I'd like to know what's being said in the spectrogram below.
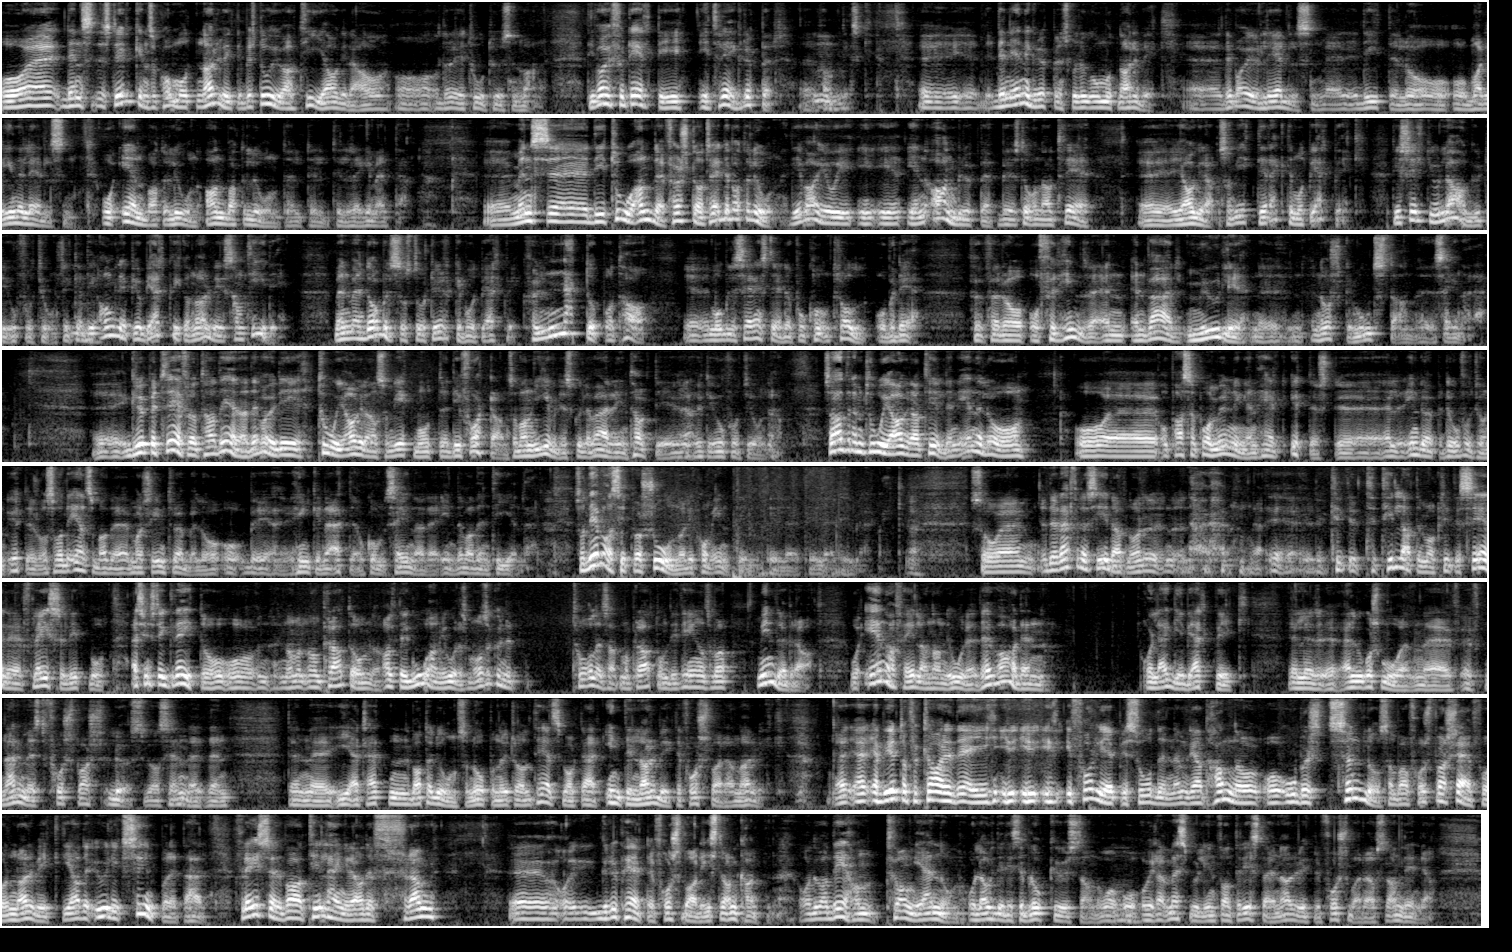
Og eh, den styrken som kom mot Narvik, det besto jo av ti jagere og, og, og drøye 2000 mann. De var jo fordelt i, i tre grupper, eh, mm. faktisk. Mm. Den ene gruppen skulle gå mot Narvik. Det var jo ledelsen med Ditel og, og marineledelsen. Og én bataljon, annen bataljon til, til, til, regimentet. Mens de to andre, første og tredje bataljon, de var jo i, i, i en annen gruppe bestående av tre jagere som gikk direkte mot Bjerkvik. De skilte jo lag ute i Ofotfjorden. slik at De angrep jo Bjerkvik og Narvik samtidig. Men med en dobbelt så stor styrke mot Bjerkvik. For nettopp å ta eh, mobiliseringsstedet og få kontroll over det. For, for å, å, forhindre enhver en mulig norsk motstand eh, senere. Eh, gruppe tre, for å ta det, det var jo de to jagerne som gikk mot de fortene som angivelig skulle være intakte ute i Ofotfjorden. Så hadde de to jagere til. Den ene lå og, eh, og passa på munningen helt ytterst, eh, eller innløpet til Ofotfjorden ytterst. Og så var det en som hadde maskintrøbbel og, og ble hinkende etter og kom seinere inn. Det var den tiende. Så det var situasjonen når de kom inn til, til, til, til Bjerkvik. Ja. Så eh, Det er derfor jeg sier at når tillater meg å kritisere Fleischer litt på Jeg syns det er greit å, å, når man prater om alt det gode han gjorde, så må man også kunne tåles at man prater om de tingene som var mindre bra. Og en av feilene han gjorde, det var den å legge Bjerkvik eller Elvegårdsmoen nærmest forsvarsløs ved å sende den den eh, IR-13-bataljonen som lå på nøytralitetsvakt der, inn til Narvik, til forsvaret av Narvik. Jeg, jeg, begynte å forklare det i, i, i, i, forrige episode, nemlig at han og, og oberst Sundlo, som var forsvarssjef for Narvik, de hadde ulikt syn på dette. her. Fleischer var tilhenger av det uh, grupperte forsvaret i strandkanten. Og det var det han tvang gjennom, og lagde disse blokkhusene og, og, og mest mulig infanterister i Narvik til forsvaret av strandlinja.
